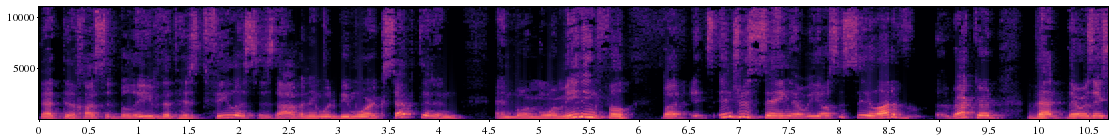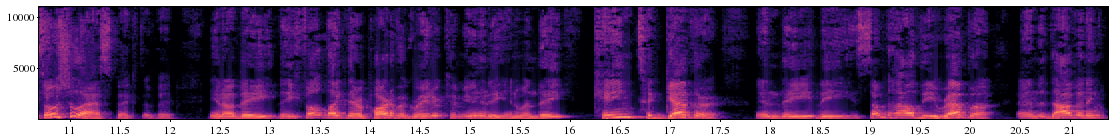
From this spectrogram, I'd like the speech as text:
that the chassid believed that his tefillas, his davening would be more accepted and, and more, more meaningful. But it's interesting that we also see a lot of record that there was a social aspect of it. You know, they, they felt like they were part of a greater community. And when they came together and the, the, somehow the Rebbe and the davening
